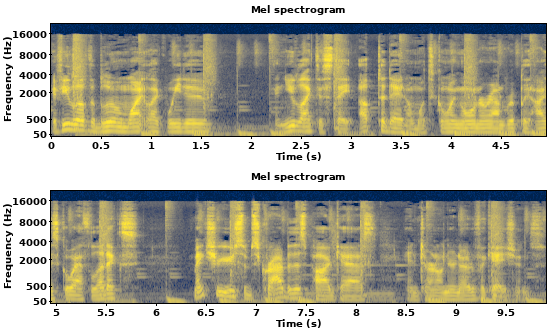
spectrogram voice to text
If you love the blue and white like we do, and you like to stay up to date on what's going on around Ripley High School athletics, make sure you subscribe to this podcast and turn on your notifications.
